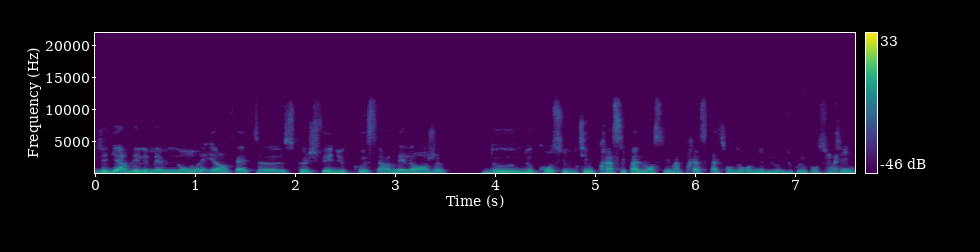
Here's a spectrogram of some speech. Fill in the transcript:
J'ai gardé le même nom. Et en fait, euh, ce que je fais, du coup, c'est un mélange de, de, consulting. Principalement, c'est ma principale source de revenus, du, coup, le consulting,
